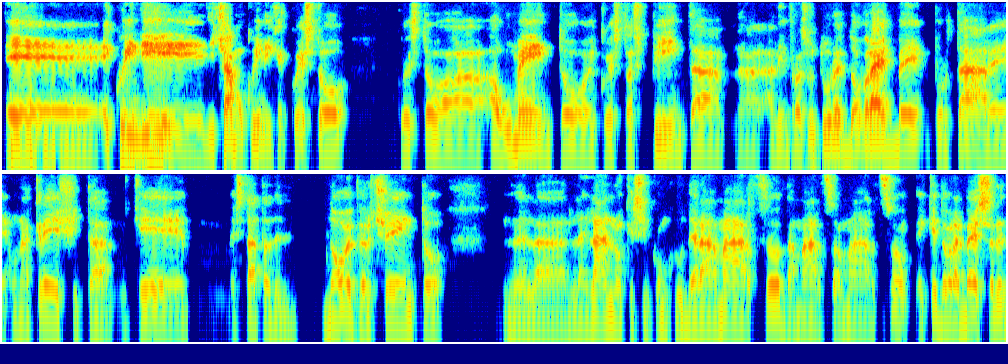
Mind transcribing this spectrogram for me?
E, e quindi diciamo quindi che questo, questo aumento e questa spinta alle infrastrutture dovrebbe portare una crescita che è stata del 9% nella, nell'anno che si concluderà a marzo, da marzo a marzo, e che dovrebbe essere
